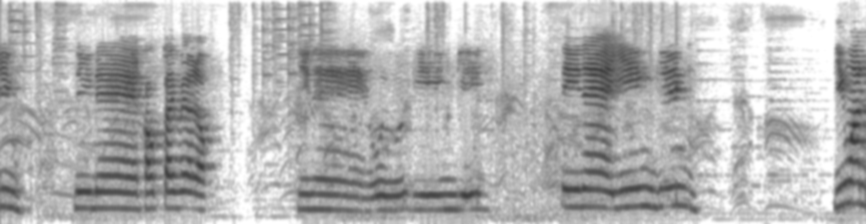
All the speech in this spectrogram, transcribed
ยิงนี่แน่เขาใกล้ไม่ได้หรอก นี่แน่โอ้ยยิงยิงนี่แน่ยิงยิงยิงมัน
